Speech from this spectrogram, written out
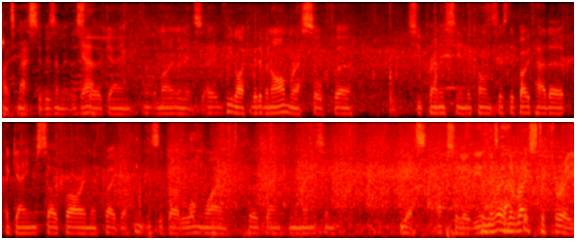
Oh, it's massive, isn't it, this yeah. third game at the moment? It's, it feels like a bit of an arm wrestle for supremacy in the contest. They've both had a, a game so far in their favour. I think this will go a long way, third game for momentum. Yes, absolutely. And they're in the race to three.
